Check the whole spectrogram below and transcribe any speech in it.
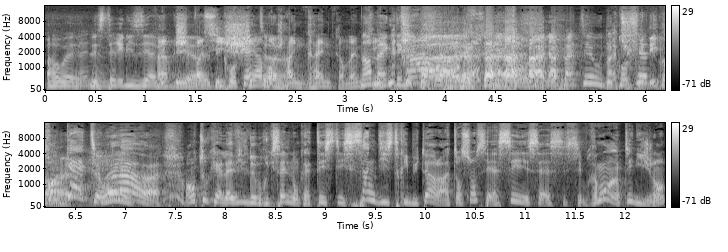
ah ouais, les stériliser avec Enfin, je des, sais pas euh, si des le chien croquettes. euh. mangera une graine quand même. Non si. mais avec des à la pâtée ou des Bah, tu fais des croquettes. quoi. croquettes, voilà. En tout cas, la ville de Bruxelles donc a testé 5 distributeurs. Alors attention, c'est assez, c'est assez- c'est vraiment intelligent.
